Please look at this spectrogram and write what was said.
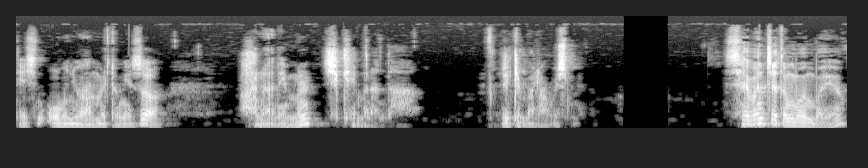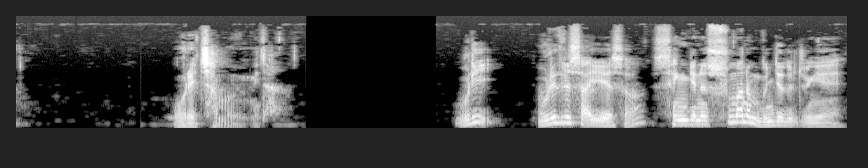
대신 온유함을 통해서 하나님을 지켜야만 한다. 이렇게 말하고 있습니다. 세 번째 덕목은 뭐예요? 오래 참음입니다. 우리 우리들 사이에서 생기는 수많은 문제들 중에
